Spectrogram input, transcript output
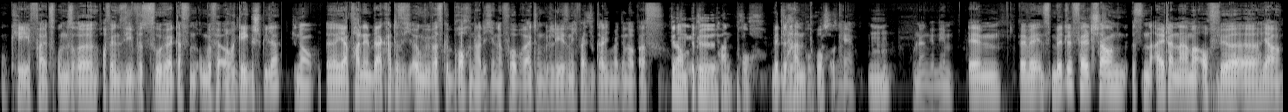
Okay, falls unsere Offensive zuhört, das sind ungefähr eure Gegenspieler. Genau. Äh, ja, Pannenberg hatte sich irgendwie was gebrochen, hatte ich in der Vorbereitung gelesen. Ich weiß jetzt gar nicht mehr genau was. Genau, Mittelhandbruch. Mittelhandbruch, okay. Mhm. Unangenehm. Ähm, wenn wir ins Mittelfeld schauen, ist ein alter Name auch für äh, ja,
